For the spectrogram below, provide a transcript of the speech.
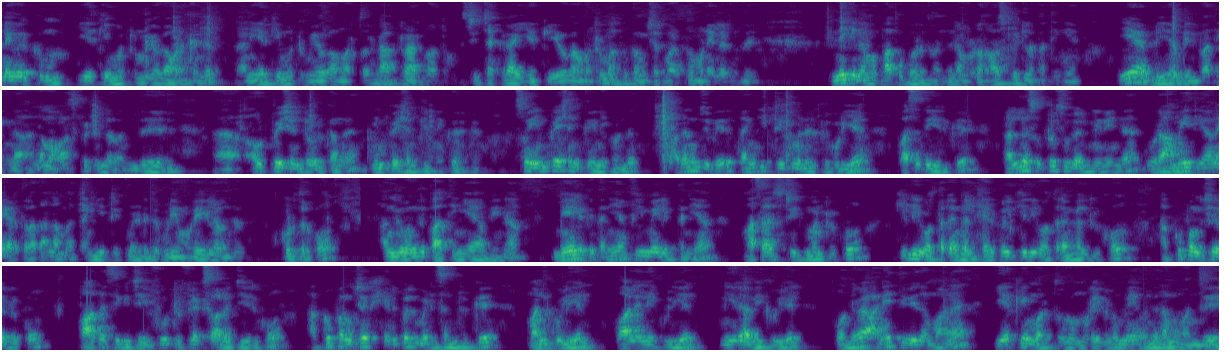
அனைவருக்கும் இயற்கை மற்றும் யோகா வணக்கங்கள். நான் இயற்கை மற்றும் யோகா மருத்துவர் டாக்டர் ஆர் கௌதம் ஸ்ரீ சக்ரா இயற்கை யோகா மற்றும் அக்குபங்சர் மருத்துவமனையில இருந்து இன்னைக்கு நம்ம பார்க்க போறது வந்து நம்மளோட ஹாஸ்பிட்டலில் பார்த்தீங்க ஏன் அப்படி அப்படின்னு பார்த்தீங்கன்னா நம்ம ஹாஸ்பிட்டலில் வந்து அவுட் பேஷண்ட்டும் இருக்காங்க இன்பேஷண்ட் கிளினிக்கும் இருக்கு. ஸோ இன்பேஷண்ட் கிளினிக் வந்து பதினஞ்சு பேர் தங்கி ட்ரீட்மெண்ட் எடுக்கக்கூடிய வசதி இருக்கு. நல்ல சுற்றுச்சூழல் நிறைந்த ஒரு அமைதியான இடத்துல தான் நம்ம தங்கி ட்ரீட்மெண்ட் எடுக்கக்கூடிய முறைகளை வந்து கொடுத்துருக்கோம். அங்கே வந்து பார்த்தீங்க அப்படின்னா மேலுக்கு தனியாக ஃபீமேலுக்கு தனியாக மசாஜ் ட்ரீட்மெண்ட் இருக்கும். கிளி ஒத்தடங்கள் ஹெர்பல் கிளி ஒத்தடங்கள் இருக்கும். அக்குபங்க்சர் இருக்கும். பாத சிகிச்சை ஃபுட் ரிஃப்ளெக்ஸாலஜி இருக்கும். அக்குபங்க்சர் ஹெர்பல் மெடிசன் இருக்கு. மண் குளியல் வாழலை குளியல் நீராவி குளியல் போன்ற அனைத்து விதமான இயற்கை மருத்துவ முறைகளுமே வந்து நம்ம வந்து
